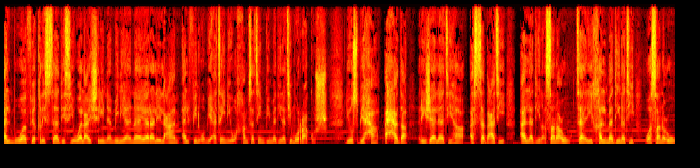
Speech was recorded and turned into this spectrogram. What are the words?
الموافق للسادس والعشرين من يناير للعام 1205 بمدينة مراكش ليصبح أحد رجالاتها السبعة الذين صنعوا تاريخ المدينة وصنعوا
